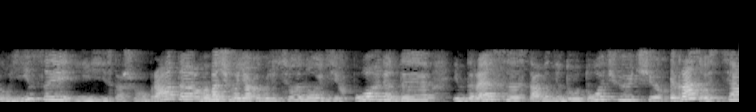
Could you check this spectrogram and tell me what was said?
Луїзи і її старшого брата. Ми бачимо, як еволюціонують їх погляди, інтереси, ставлення до оточуючих. Якраз ось ця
